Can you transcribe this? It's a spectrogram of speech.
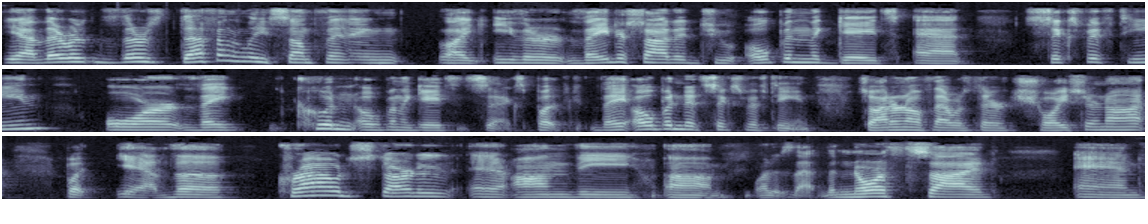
Yeah, there was there's definitely something like either they decided to open the gates at 6:15 or they couldn't open the gates at 6, but they opened at 6:15. So I don't know if that was their choice or not, but yeah, the crowd started uh, on the um what is that? The north side and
